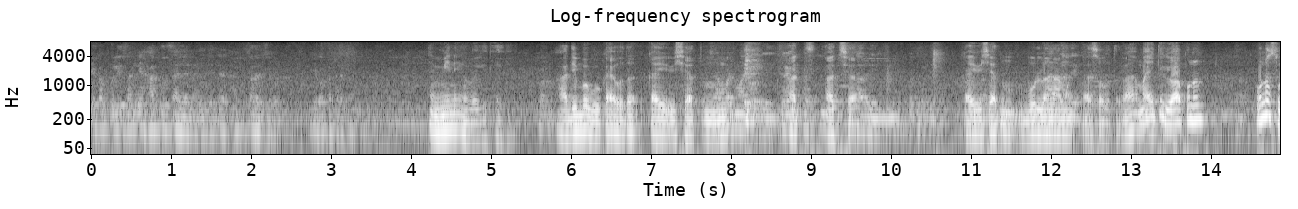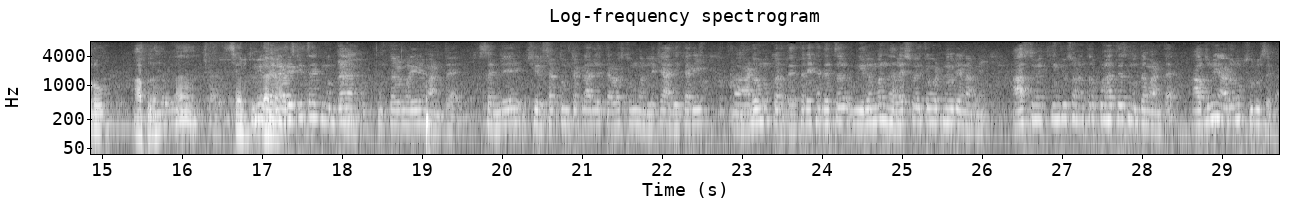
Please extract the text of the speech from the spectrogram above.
एका पोलिसांनी हात उचललेला आहे. म्हणजे त्या हात उचलायचे एका पत्रकार मी नाही बघितलं ते. आधी बघू. काय होतं? काही विषयात अच्छा. अच्छा. काही विषयात बोललं ना मग असं होतं. हा माहिती घेऊ आपण. पुन्हा सुरू. आपलं. हां. चल तुम्ही धन्यवाद. संजय शिरसाट तुमच्याकडे आले त्यावेळेस तुम्ही म्हणले की अधिकारी अडवणूक करताय तर एखाद्याचं निलंबन झाल्याशिवाय ते वटणीवर येणार नाही. आज तुम्ही तीन दिवसानंतर पुन्हा तेच मुद्दा मांडताय. अजूनही अडवणूक सुरूच आहे का?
